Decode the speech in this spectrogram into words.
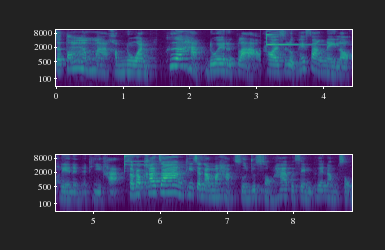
จะต้องนำมาคำนวณ เพื่อหักด้วยหรือเปล่าพลอยสรุปให้ฟังในรอเคลียร์หนึ่งนาทีค่ะสำหรับค่าจ้างที่จะนำมาหัก 0.25%เพื่อนำส่ง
